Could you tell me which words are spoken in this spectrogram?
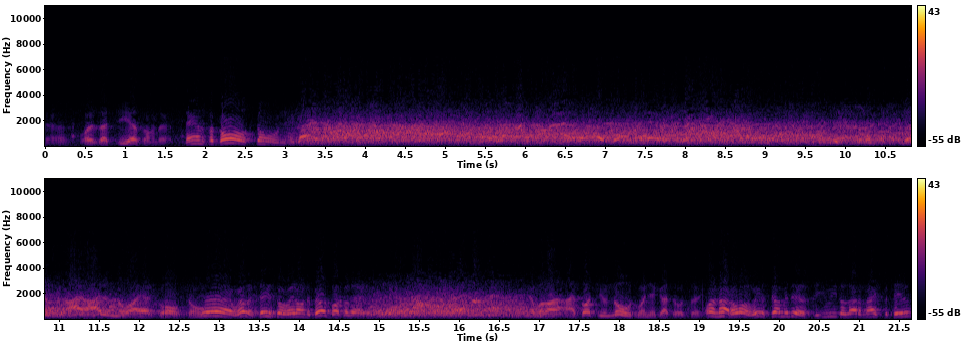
Yeah. What is that GS on there? Stands for gallstones. You got it? Listen, I, I didn't know I had gallstones. Yeah, well, it says so right on the belt buckle there. Yeah, well, I, I thought you knowed when you got those things. Well, not always. Tell me this. Do you eat a lot of mashed potatoes?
